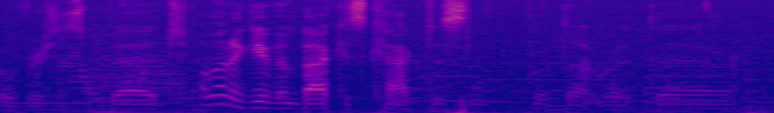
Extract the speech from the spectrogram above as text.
over his bed. I'm gonna give him back his cactus. And put that right there.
